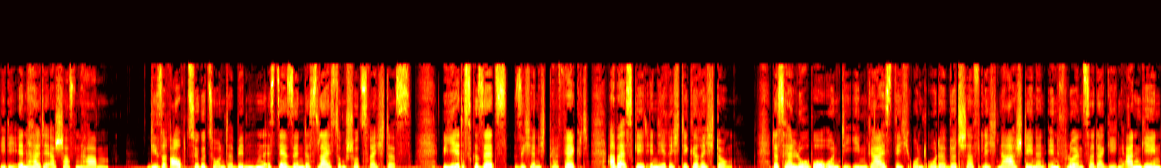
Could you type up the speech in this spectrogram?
die die Inhalte erschaffen haben. Diese Raubzüge zu unterbinden ist der Sinn des Leistungsschutzrechtes. Wie jedes Gesetz sicher nicht perfekt, aber es geht in die richtige Richtung. Dass Herr Lobo und die ihm geistig und oder wirtschaftlich nahestehenden Influencer dagegen angehen,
